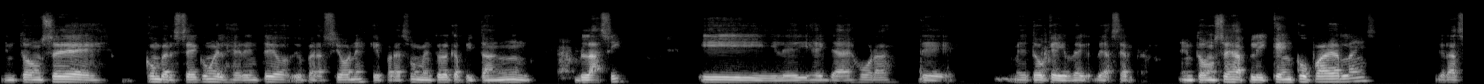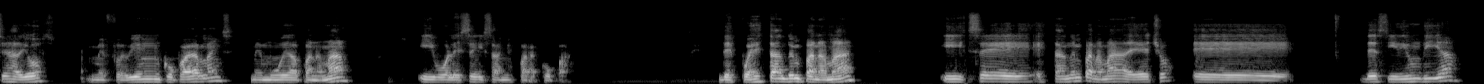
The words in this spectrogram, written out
Entonces, conversé con el gerente de, operaciones, que para ese momento era el capitán Blasi, y le dije, ya es hora de, me tengo que ir de, de acerca. Entonces apliqué en Copa Airlines, gracias a Dios, me fue bien en Copa Airlines, me mudé a Panamá y volé seis años para Copa. Después estando en Panamá, hice, estando en Panamá, de hecho, eh, decidí un día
